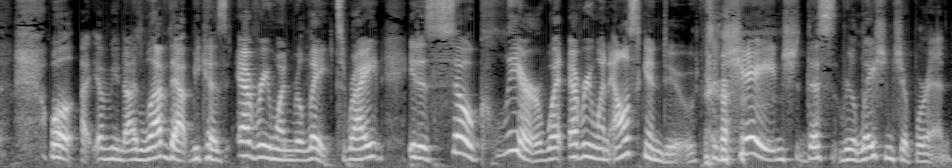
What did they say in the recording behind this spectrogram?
well, I mean, I love that because everyone relates, right? It is so clear what everyone else can do to change this relationship we're in.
